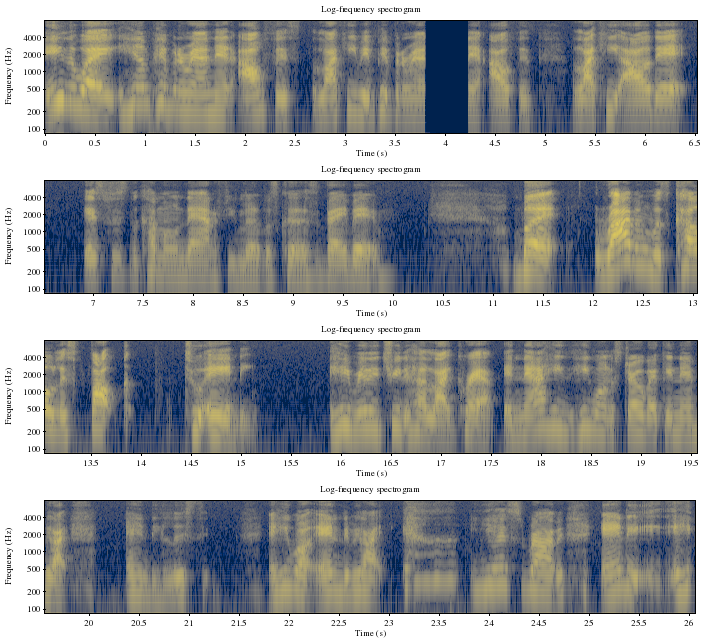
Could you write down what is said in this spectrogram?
either way, him pipping around that office like he been pipping around that office like he all that it's supposed to come on down a few levels, cause baby. But Robin was cold as fuck to Andi. He really treated her like crap, and now he he want to stroll back in there and be like, Andi, listen, and he want Andi to be like, yes, Robin. Andi,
